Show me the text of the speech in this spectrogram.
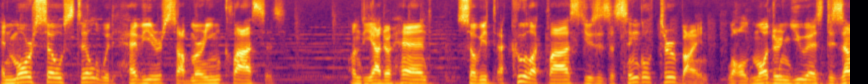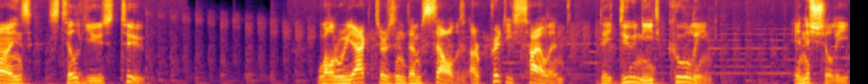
and more so still with heavier submarine classes. On the other hand, Soviet Akula class uses a single turbine, while modern US designs still use two. While reactors in themselves are pretty silent, they do need cooling. Initially,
